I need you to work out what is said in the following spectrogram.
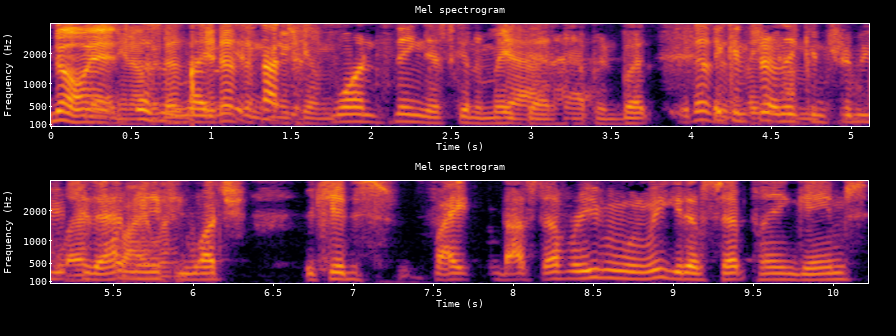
No, it know, doesn't doesn't- like, it doesn't it's not just him- one thing that's going to make Yeah. that happen, but It doesn't. it can certainly contribute to that. I mean, if you watch your kids fight about stuff, or even when we get upset playing games,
